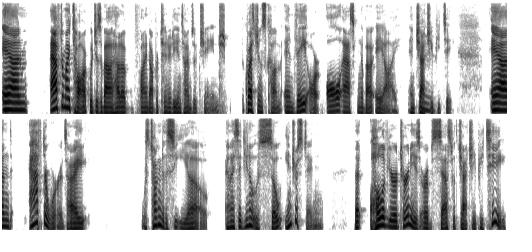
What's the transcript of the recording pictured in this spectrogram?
And after my talk, which is about how to find opportunity in times of change, the questions come, and they are all asking about AI and ChatGPT. Mm. And afterwards, I was talking to the CEO, and I said, you know, it was so interesting that all of your attorneys are obsessed with ChatGPT.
